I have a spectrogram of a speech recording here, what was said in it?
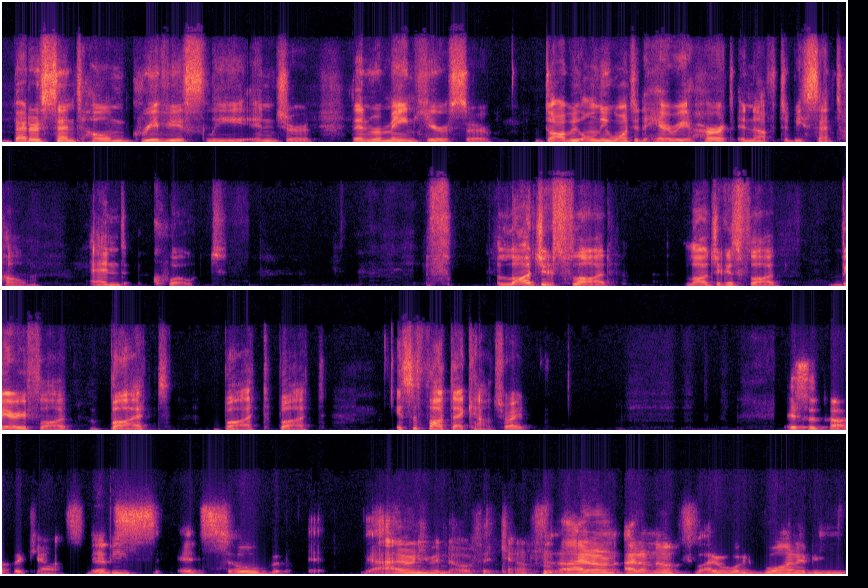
Better sent home grievously injured than remain here, sir. Dobby only wanted Harry hurt enough to be sent home. End quote. F- logic's flawed. Logic is flawed, very flawed. But, but, but, it's a thought that counts, right? it's the thought that counts. Maybe. It's it's so I don't even know if it counts. I don't I don't know if I would want to be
